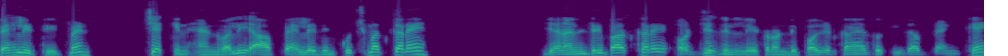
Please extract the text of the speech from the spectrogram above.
पहली ट्रीटमेंट चेक इन हैंड वाली आप पहले दिन कुछ मत करें जनरल एंट्री पास करें और जिस दिन लेटर ऑन डिपॉजिट कराएँ तो सीधा बैंक के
